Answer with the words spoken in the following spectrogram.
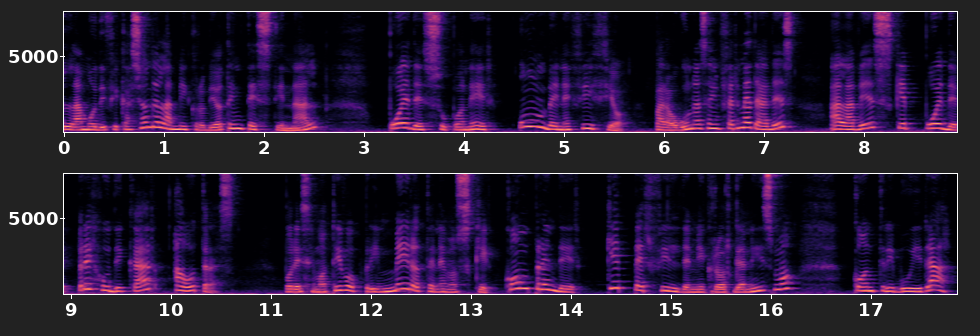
la modificación de la microbiota intestinal puede suponer un beneficio para algunas enfermedades a la vez que puede perjudicar a otras. Por ese motivo, primero tenemos que comprender qué perfil de microorganismo contribuirá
